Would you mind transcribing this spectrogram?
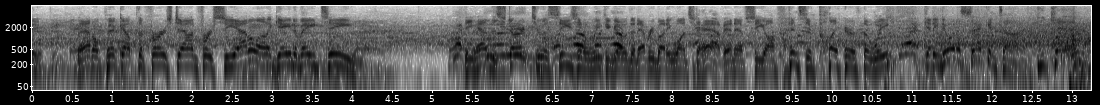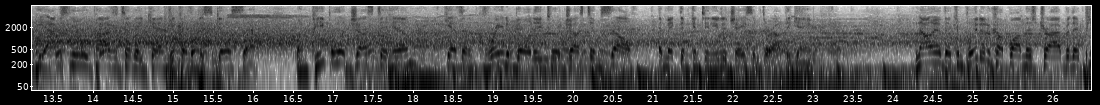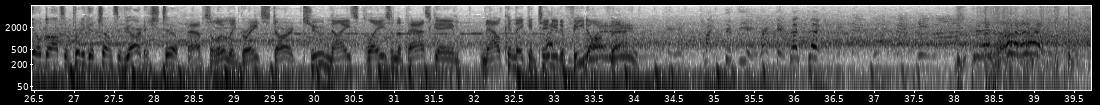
That'll pick up the first down for Seattle on a gain of 18. He had the start to a season a week ago that everybody wants to have. NFC Offensive Player of the Week. Can he do it a second time? He can. He absolutely positively can because of the skill set. When people adjust to him, he has a great ability to adjust himself and make them continue to chase him throughout the game. Not only have they completed a couple on this drive, but they peeled off some pretty good chunks of yardage, too. Absolutely great start. Two nice plays in the pass game. Now can they continue to feed off that? Mike 58, right there. Good, good.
